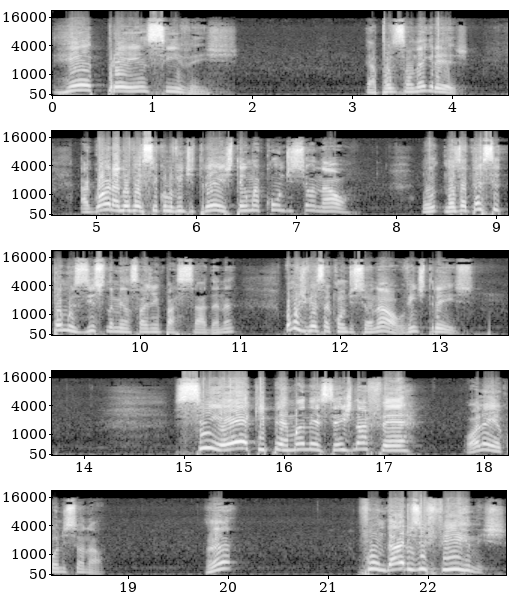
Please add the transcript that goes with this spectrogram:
irrepreensíveis. É a posição da igreja. Agora, no versículo 23, tem uma condicional. Nós até citamos isso na mensagem passada, né? Vamos ver essa condicional? 23. Se é que permaneceis na fé. Olha aí a condicional. Hã? Fundados e firmes.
